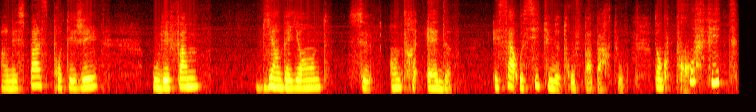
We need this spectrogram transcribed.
un espace protégé où les femmes bienveillantes se entre-aident. Et ça aussi, tu ne trouves pas partout. Donc, profite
